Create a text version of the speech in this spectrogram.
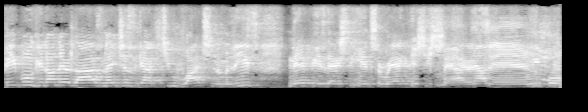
people get on their lives and they just got you watching them. At least Neffy is actually interacting. She's shouting out people.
